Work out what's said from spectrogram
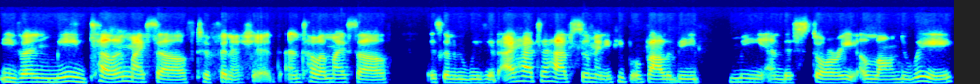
even me telling myself to finish it and telling myself is going to be worth it. I had to have so many people validate me and the story along the way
